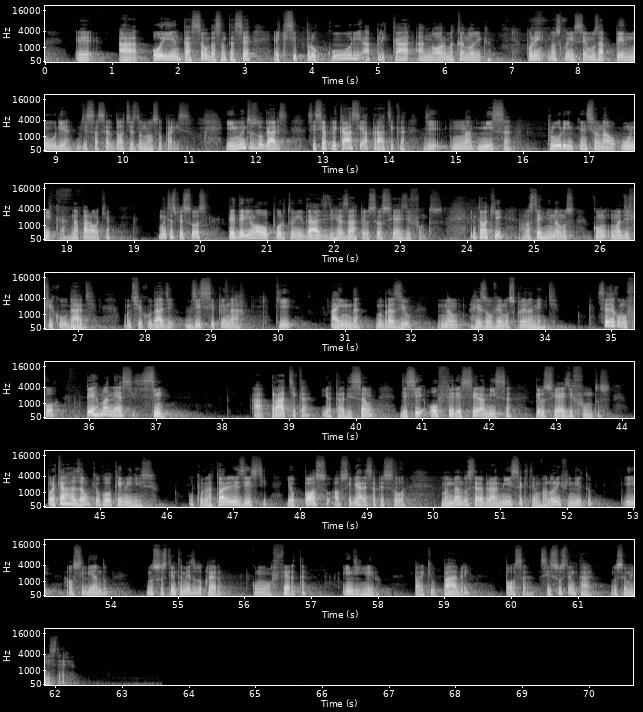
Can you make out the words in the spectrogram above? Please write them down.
é, a orientação da Santa Sé é que se procure aplicar a norma canônica. Porém, nós conhecemos a penúria de sacerdotes do nosso país. E em muitos lugares se se aplicasse a prática de uma missa pluriintencional única na paróquia, muitas pessoas perderiam a oportunidade de rezar pelos seus fiéis defuntos. Então aqui nós terminamos com uma dificuldade, uma dificuldade disciplinar que ainda no Brasil não resolvemos plenamente. Seja como for, permanece sim a prática e a tradição de se oferecer a missa pelos fiéis defuntos, por aquela razão que eu coloquei no início. O purgatório existe e eu posso auxiliar essa pessoa, mandando celebrar a missa, que tem um valor infinito, e auxiliando no sustentamento do clero com uma oferta em dinheiro, para que o padre possa se sustentar no seu ministério.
